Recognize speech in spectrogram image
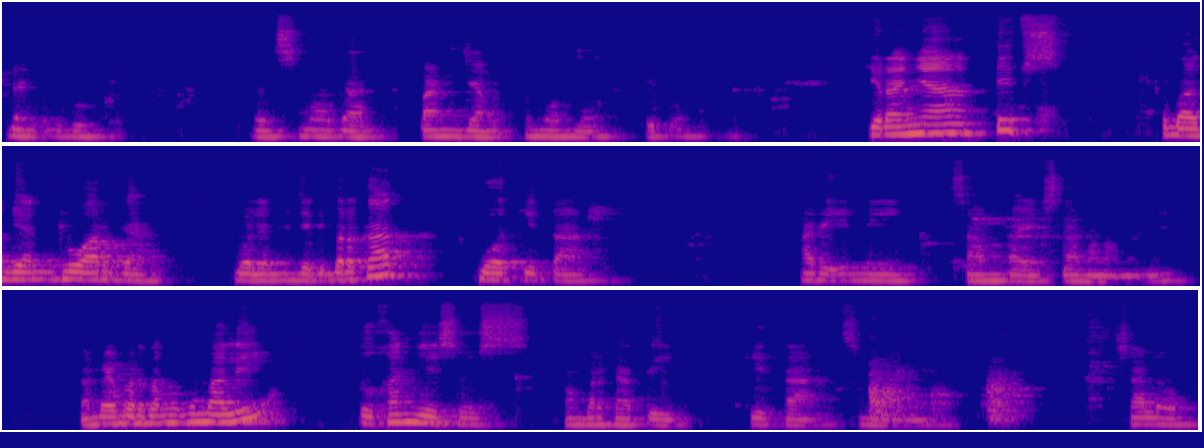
dan ibu. Dan semoga panjang umurmu. Ibu. Kiranya tips kebahagiaan keluarga boleh menjadi berkat buat kita hari ini sampai selama-lamanya. Sampai bertemu kembali. Tuhan Yesus memberkati kita semuanya. Shalom.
